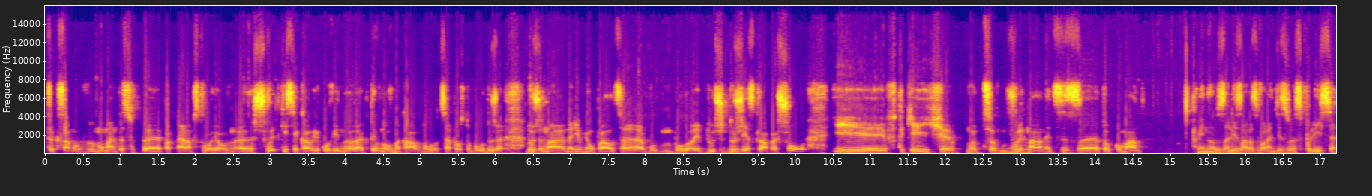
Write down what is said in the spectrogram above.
так само в моменти е, партнерам створював Е, швидкість, яка яку він реактивно вмикав. Ну це просто було дуже дуже на, на рівні УПЛ. Це було дуже дуже яскраве шоу. І в такий е, от, вигнанець з топ команд. Він взагалі зараз в оренді з, Полісся,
